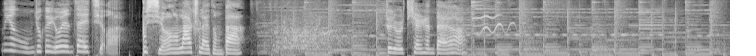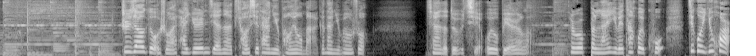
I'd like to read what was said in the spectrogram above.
那样我们就可以永远在一起了。不行，拉出来怎么办？这就是天然呆啊！知交给我说，他愚人节呢调戏他女朋友嘛，跟他女朋友说：“亲爱的，对不起，我有别人了。”他说：“本来以为他会哭，结果一会儿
